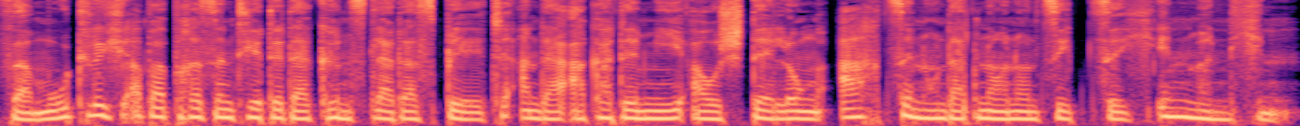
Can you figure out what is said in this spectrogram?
Vermutlich aber präsentierte der Künstler das Bild an der Akademieausstellung 1879 in München.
